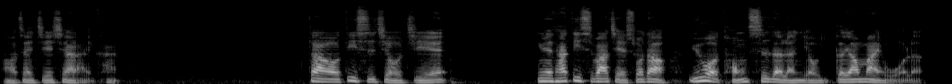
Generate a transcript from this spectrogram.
啊，再接下来看到第十九节，因为他第十八节说到，与我同吃的人有一个要卖我了。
